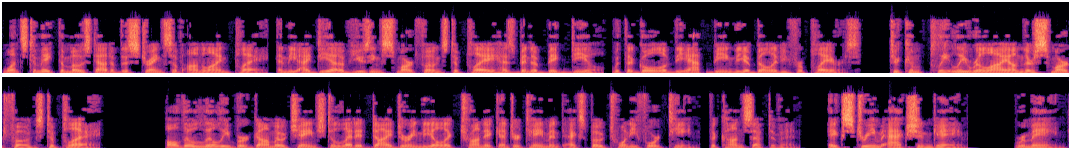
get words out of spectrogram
wants to make the most out of the strengths of online play, and the idea of using smartphones to play has been a big deal, with the goal of the app being the ability for players to completely rely on their smartphones to play. Although Lily Bergamo changed to Let It Die during the Electronic Entertainment Expo 2014, the concept of an extreme action game remained.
